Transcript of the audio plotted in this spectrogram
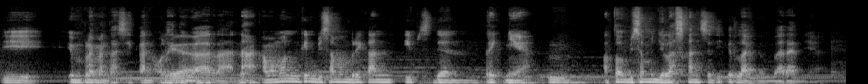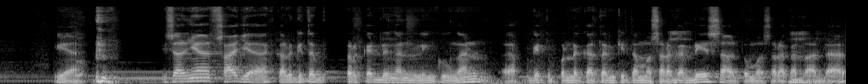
diimplementasikan oleh yeah. negara. Nah, kamu mungkin bisa memberikan tips dan triknya, hmm. atau bisa menjelaskan sedikit lah gambarannya. Iya. Yeah. Misalnya saja kalau kita terkait dengan lingkungan, eh, begitu pendekatan kita masyarakat hmm. desa atau masyarakat hmm. adat,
